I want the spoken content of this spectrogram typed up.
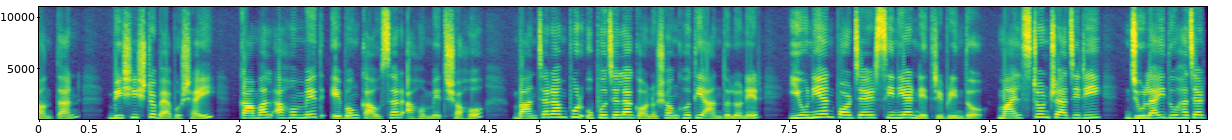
সন্তান, বিশিষ্ট ব্যবসায়ী কামাল আহমেদ এবং কাউসার আহমেদ সহ বাঞ্চারামপুর উপজেলা গণসংহতি আন্দোলনের ইউনিয়ন পর্যায়ের সিনিয়র নেতৃবৃন্দ। মাইলস্টোন ট্র্যাজেডি জুলাই দু হাজার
